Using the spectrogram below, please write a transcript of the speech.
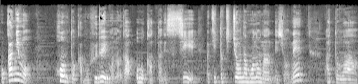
他にも本とかも古いものが多かったですしきっと貴重なものなんでしょうね。あとは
